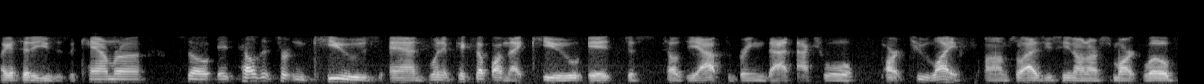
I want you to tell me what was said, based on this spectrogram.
Like I said, it uses the camera. So it tells it certain cues, and when it picks up on that cue, it just tells the app to bring that actual part two life. Um, so as you've seen on our smart globe,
